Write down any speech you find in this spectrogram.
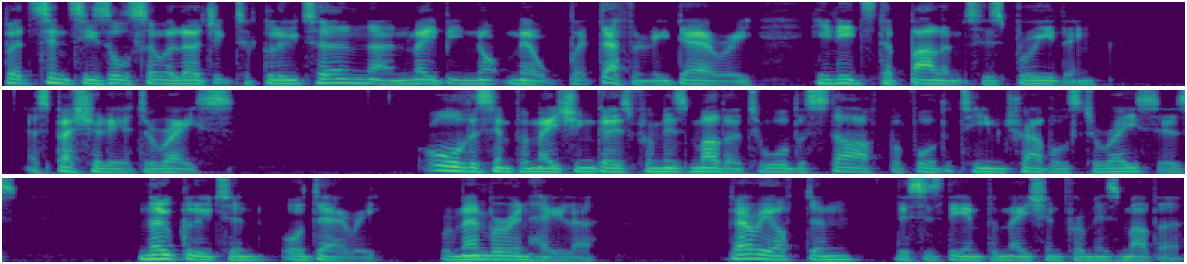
but since he's also allergic to gluten and maybe not milk, but definitely dairy, he needs to balance his breathing, especially at a race. All this information goes from his mother to all the staff before the team travels to races. No gluten or dairy. Remember inhaler. Very often, this is the information from his mother.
